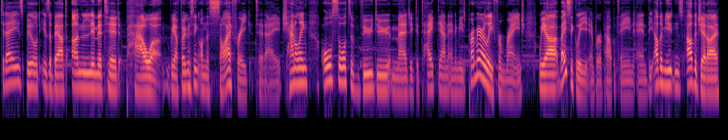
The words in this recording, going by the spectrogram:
Today's build is about unlimited power. We are focusing on the Psi Freak today, channeling all sorts of voodoo magic to take down enemies primarily from range. We are basically Emperor Palpatine and the other mutants are the Jedi.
